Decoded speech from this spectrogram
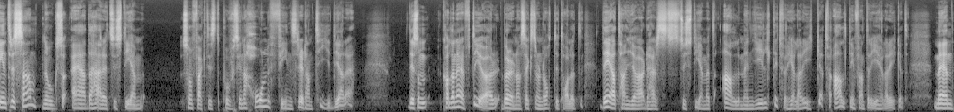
Intressant nog så är det här ett system som faktiskt på sina håll finns redan tidigare. Det som Karl XI gör i början av 1680-talet det är att han gör det här systemet allmängiltigt för hela riket, för allt infanteri i hela riket. Men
